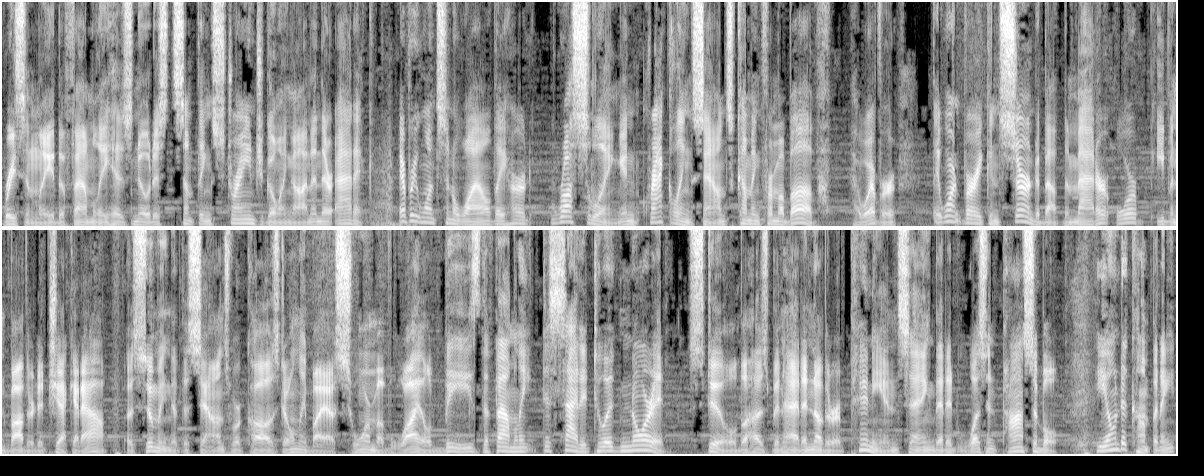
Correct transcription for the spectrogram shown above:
Recently, the family has noticed something strange going on in their attic. Every once in a while, they heard rustling and crackling sounds coming from above. However, they weren't very concerned about the matter or even bothered to check it out. Assuming that the sounds were caused only by a swarm of wild bees, the family decided to ignore it. Still, the husband had another opinion, saying that it wasn't possible. He owned a company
